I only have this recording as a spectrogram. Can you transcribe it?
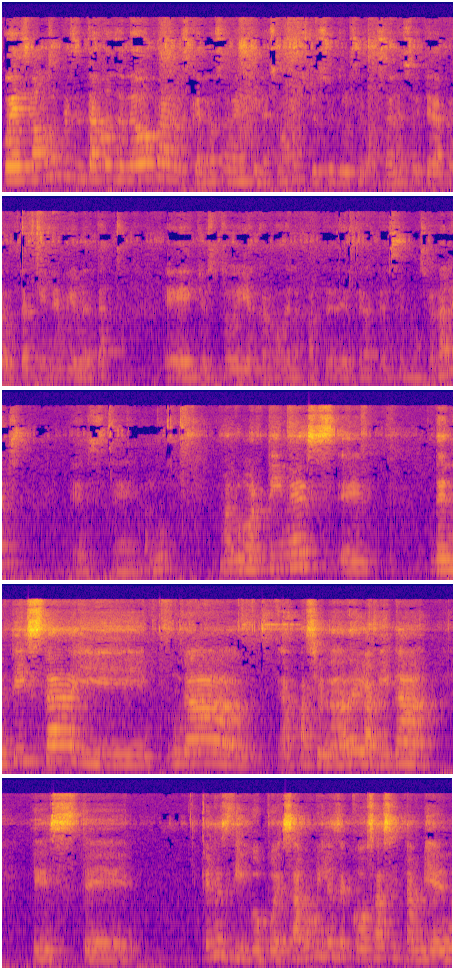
Pues vamos a presentarnos de nuevo para los que no saben quiénes somos. Yo soy Dulce González, soy terapeuta aquí en Violeta. Eh, yo estoy a cargo de la parte de terapias emocionales. Este, Malú. Malú Martínez, eh, dentista y una apasionada de la vida, este, ¿qué les digo? Pues hago miles de cosas y también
